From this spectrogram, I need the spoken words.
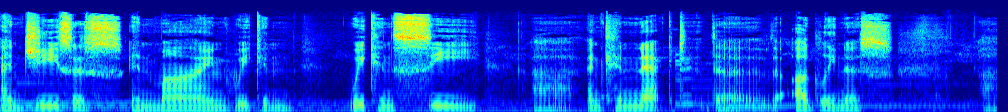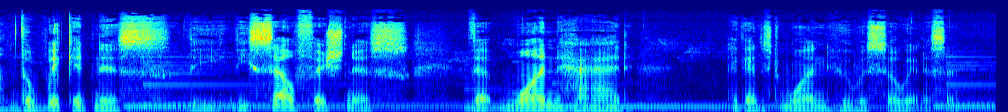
and Jesus in mind, we can we can see uh, and connect the, the ugliness, um, the wickedness, the, the selfishness that one had against one who was so innocent.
